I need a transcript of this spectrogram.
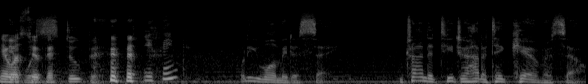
It was it was stupid. stupid. You think? what do you want me to say? I'm trying to teach her how to take care of herself.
